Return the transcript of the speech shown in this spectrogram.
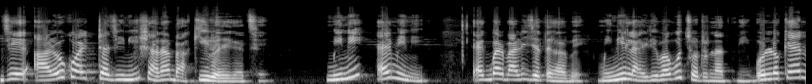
যে আরও কয়েকটা জিনিস আনা বাকি রয়ে গেছে। মিনি, এই মিনি, একবার বাড়ি যেতে হবে। মিনি, লাহিড়িবাবু ছোট নাতনি বলল, কেন?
